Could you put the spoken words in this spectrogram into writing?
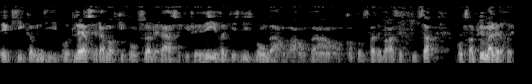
et qui, comme dit Baudelaire, c'est la mort qui console, hélas, et qui fait vivre, et qui se disent, bon ben, on va enfin, quand on sera débarrassé de tout ça, on ne sera plus malheureux.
